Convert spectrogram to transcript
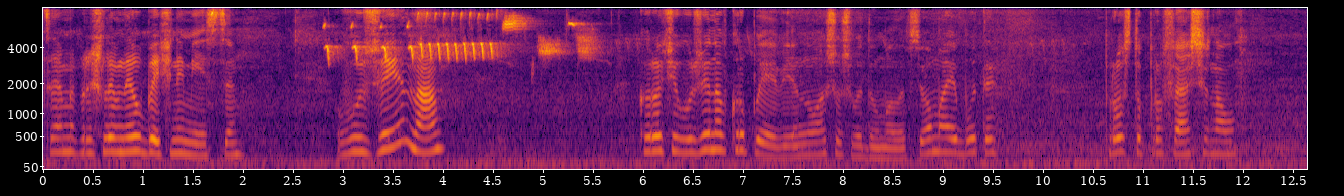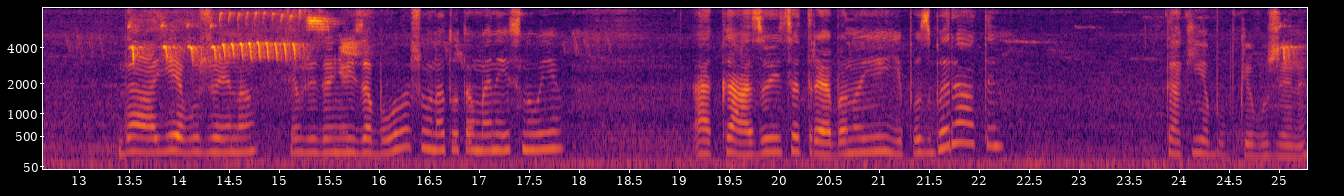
Це ми прийшли в необичне місце. Вужина. Коротше, вужина в кропиві. Ну, а що ж ви думали? Все має бути просто професіонал. Да, є вужина. Я вже за нею забула, що вона тут у мене існує. А треба ну, її позбирати. Так, є бубки вужини.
